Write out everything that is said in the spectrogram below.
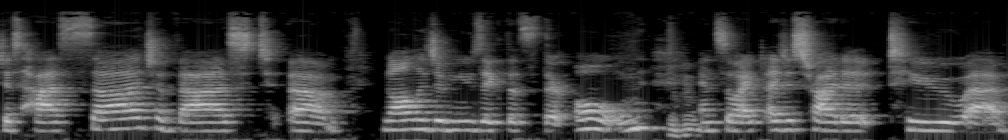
just has such a vast um, knowledge of music that's their own. Mm-hmm. And so I, I, just try to, to uh,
